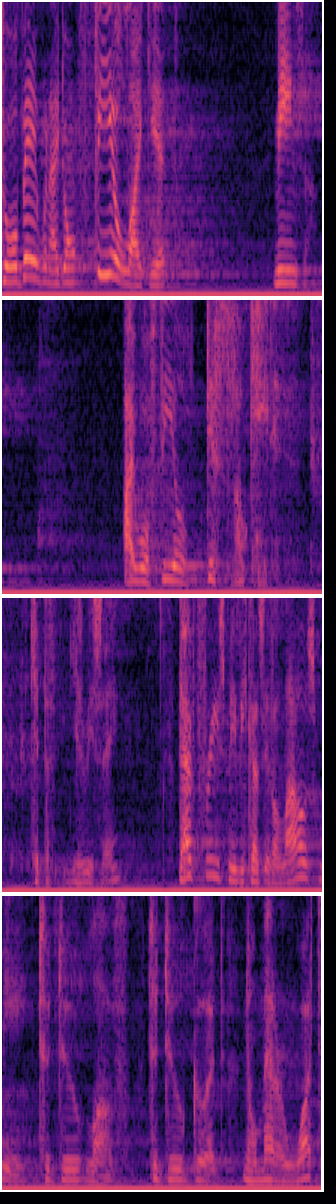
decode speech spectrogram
To obey when I don't feel like it means I will feel dislocated. Get the, know what he's saying? That frees me because it allows me to do love, to do good, no matter what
